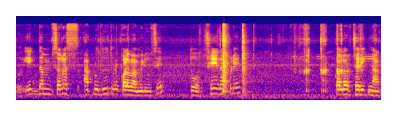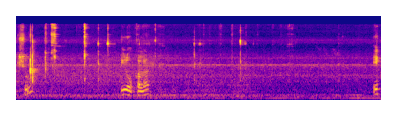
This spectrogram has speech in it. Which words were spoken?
તો એકદમ સરસ આપણું દૂધ ઉકળવા મળ્યું છે. તો છે જ આપણે કલર જરીક નાખશું. પીળો કલર. એક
